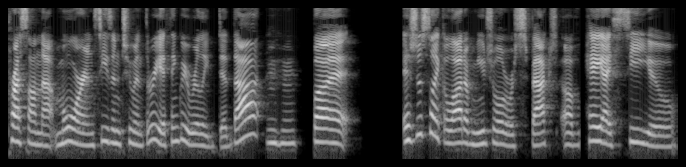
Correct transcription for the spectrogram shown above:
press on that more in season two and three. I think we really did that. Mm-hmm. but it's just like a lot of mutual respect of hey i see you.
